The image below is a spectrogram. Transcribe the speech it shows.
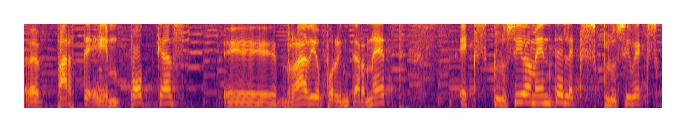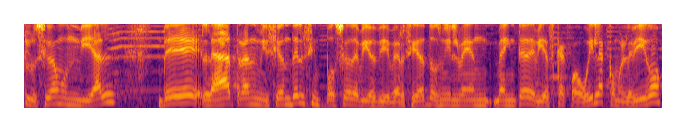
eh, parte en podcast, eh, radio por internet exclusivamente la exclusiva exclusiva mundial de la transmisión del Simposio de Biodiversidad 2020 de Viesca Coahuila, como le digo,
